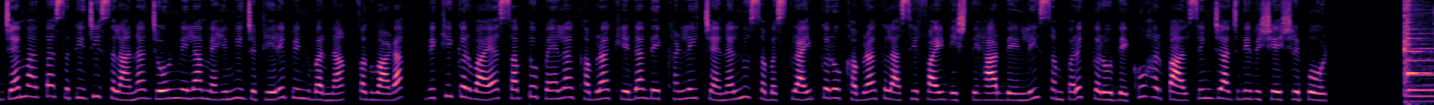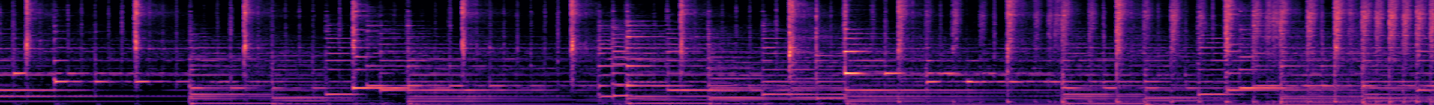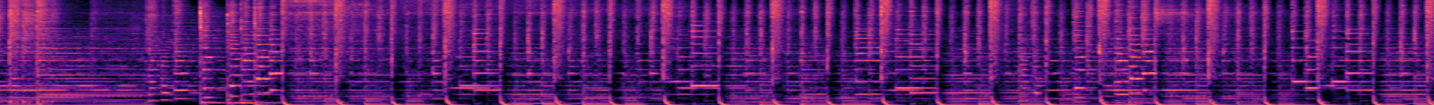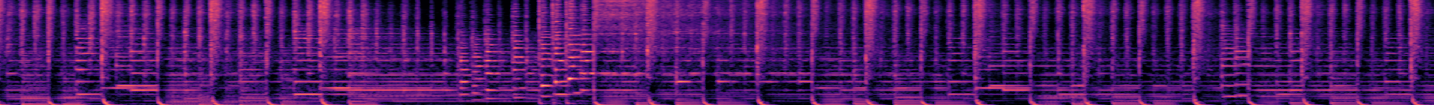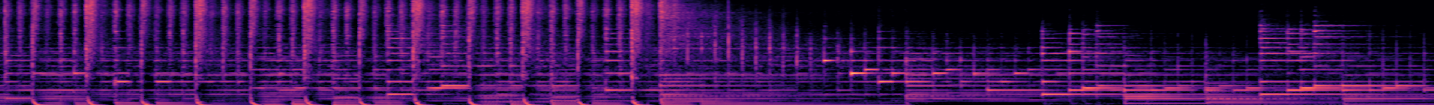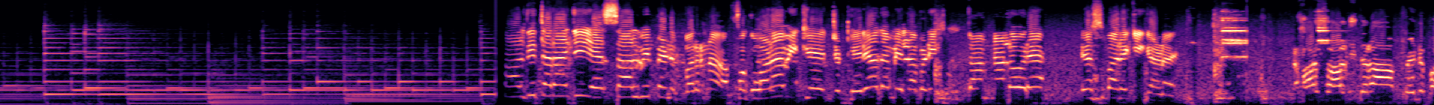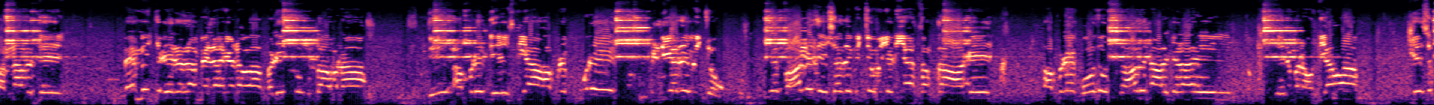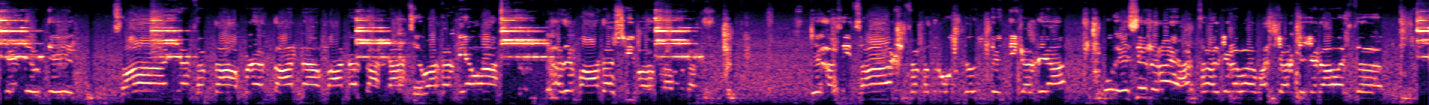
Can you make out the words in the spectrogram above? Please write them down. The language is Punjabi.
ਜੈ ਮਾਤਾ ਸਤੀ ਜੀ ਸਾਲਾਨਾ ਜੋੜ ਮੇਲਾ ਮਹਿਮੀ ਜਠੇਰੇ ਪਿੰਡ ਬਰਨਾ, ਫਗਵਾੜਾ ਵਿਖੇ ਕਰਵਾਇਆ ਸਭ ਤੋਂ ਪਹਿਲਾਂ ਖਬਰਾਂ ਖੇਡਾਂ ਦੇਖਣ ਲਈ ਚੈਨਲ ਨੂੰ ਸਬਸਕ੍ਰਾਈਬ ਕਰੋ, ਖਬਰਾਂ ਕਲਾਸੀਫਾਈਡ ਇਸ਼ਤਿਹਾਰ ਦੇਣ ਲਈ ਸੰਪਰਕ ਕਰੋ, ਦੇਖੋ ਹਰਪਾਲ ਸਿੰਘ ਜੱਜ ਦੀ ਵਿਸ਼ੇਸ਼ ਰਿਪੋਰਟ। ਸਾਲ ਦੀ ਤਰ੍ਹਾਂ ਜੀ, ਇਸ ਸਾਲ ਵੀ ਪਿੰਡ ਬਰਨਾ, ਫਗਵਾੜਾ ਵਿਖੇ ਜਠੇਰਿਆਂ ਦਾ ਮੇਲਾ ਬੜੀ ਧੂਮਧਾਮ ਨਾਲ ਹੋ ਰਿਹਾ ਹੈ। ਇਸ ਬਾਰੇ ਕੀ ਕਹਿਣਾ ਹੈ ਹਰ ਸਾਲ ਦੀ ਤਰ੍ਹਾਂ ਪਿੰਡ ਬਰਨਾ ਵਿਖੇ ਮਹਿਮੀ ਚੜੇਰੇ ਦਾ ਮੇਲਾ ਜਿਹੜਾ ਵਾ, ਬੜੀ ਧੂਮਧਾਮ ਨਾਲ ਦੇ ਆਪਣੇ ਦੇਸ਼ ਦੀਆਂ, ਆਪਣੇ ਪੂਰੇ ਇੰਡੀਆ ਦੇ ਵਿੱਚੋਂ ਤੇ ਬਾਹਰਲੇ ਦੇਸ਼ਾਂ ਦੇ ਵਿੱਚੋਂ ਵੀ ਜਿਹੜੀਆਂ ਸੰਗਤਾਂ ਆ ਕੇ ਆਪਣੇ ਬਹੁਤ ਉਤਸ਼ਾਹ ਦੇ ਨਾਲ ਜਿਹੜਾ ਇਹ ਦਿਨ ਮਨਾਉਂਦੀਆਂ ਵਾ, ਇਸ ਦਿਨ ਦੇ ਉੱਤੇ ਸਾਰੀਆਂ ਸੰਗਤਾਂ ਆਪਣਾ ਤਨ, ਮਨ, ਧਨ ਨਾਲ ਸੇਵਾ ਕਰਦੀਆਂ ਵਾ ਤੇ ਅਤੇ ਮਾਂ ਦਾ ਆਸ਼ੀਰਵਾਦ ਪ੍ਰਾਪਤ ਕਰਦੀਆਂ ਤੇ ਅਸੀਂ ਸਾਰੀ ਸੰਗਤ ਨੂੰ ਇਸ ਨੂੰ ਬੇਨਤੀ ਕਰਦੇ ਆ ਉਹ ਇਸੇ ਤਰ੍ਹਾਂ ਹਰ ਸਾਲ ਜਿਹੜਾ ਵਾ ਵੱਧ ਚੜ੍ਹ ਕੇ ਜਿਹੜਾ ਵਾ ਇਸ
